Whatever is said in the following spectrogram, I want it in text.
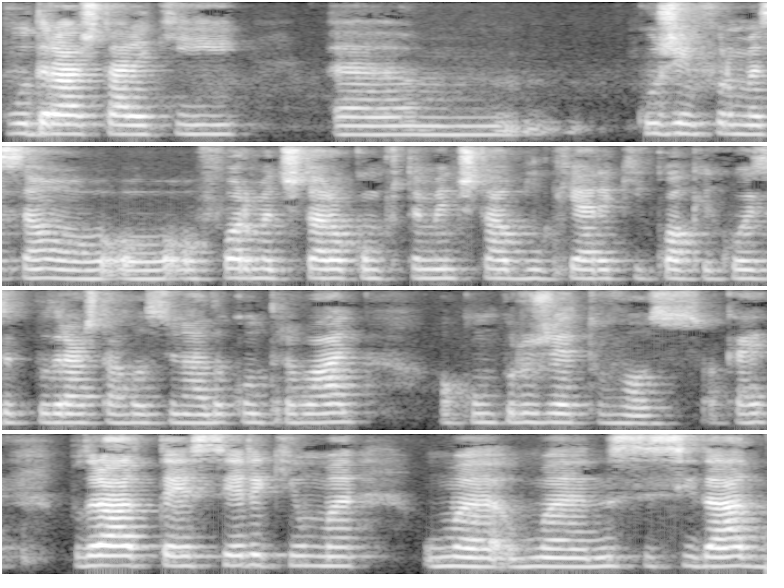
poderá estar aqui um, cuja informação ou, ou, ou, forma de estar ou comportamento está a bloquear aqui qualquer coisa que poderá estar relacionada com o trabalho ou com um projeto vosso, ok? Poderá até ser aqui uma uma, uma necessidade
